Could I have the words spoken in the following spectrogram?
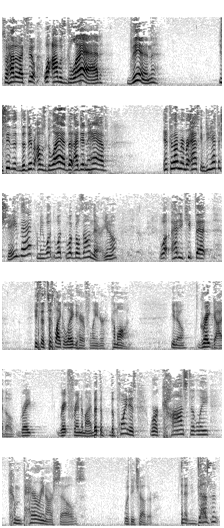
So how did I feel? Well, I was glad then you see the, the difference? I was glad that I didn't have, because I remember asking him, do you have to shave that? I mean, what, what, what goes on there, you know? What, how do you keep that? He says, just like leg hair, Fleener. Come on. You know, great guy though. Great, great friend of mine. But the, the point is, we're constantly comparing ourselves with each other. And it doesn't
